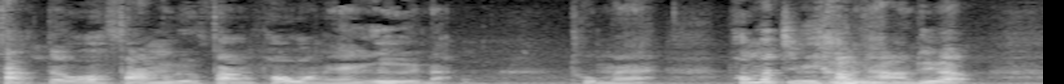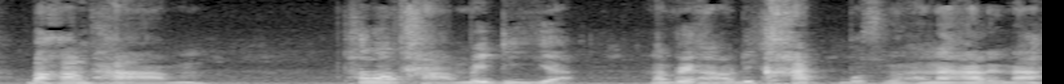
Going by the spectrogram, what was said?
สักแต่ว่าฟังหรือฟังเพราะหวังอย่างอื่นอะ ถูกไหมเพราะมันจะมีคำถามที่แบบบางคำถาม ถ้าเราถามไม่ดีอะมันเป็นคำถามที่ขัดบทสนทนาเลยนะ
